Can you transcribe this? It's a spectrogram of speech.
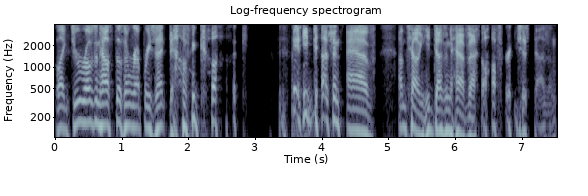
like Drew Rosenhaus doesn't represent Dalvin Cook. and he doesn't have I'm telling you, he doesn't have that offer. He just doesn't.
